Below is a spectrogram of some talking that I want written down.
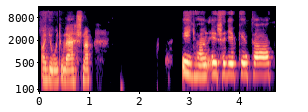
a gyógyulásnak. Így van, és egyébként a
